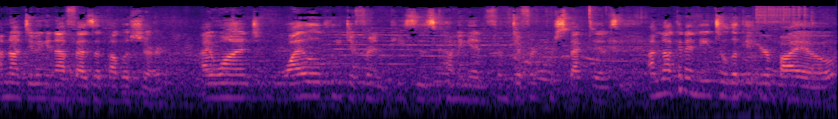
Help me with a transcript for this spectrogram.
I'm not doing enough as a publisher. I want wildly different pieces coming in from different perspectives. I'm not going to need to look at your bio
